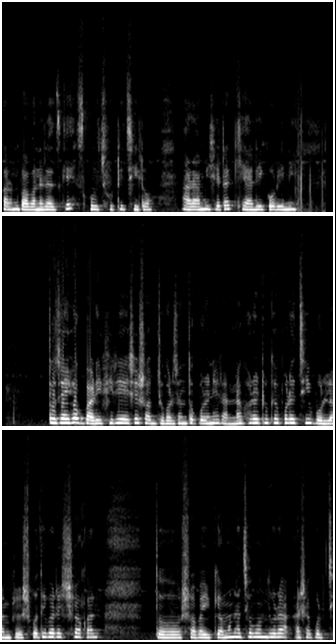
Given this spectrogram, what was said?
কারণ বাবানের আজকে স্কুল ছুটি ছিল। আর আমি সেটা খেয়ালই করিনি। তো যাই হোক, বাড়ি ফিরে এসে সব জোগাড়যন্ত্র করে নিয়ে রান্নাঘরে ঢুকে পড়েছি। বললাম, বৃহস্পতিবারের সকাল। তো সবাই কেমন আছো বন্ধুরা? আশা করছি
